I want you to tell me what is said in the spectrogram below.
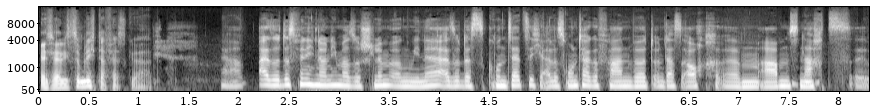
es ja nicht zum Lichterfest gehört. Ja, also das finde ich noch nicht mal so schlimm irgendwie, ne? Also dass grundsätzlich alles runtergefahren wird und dass auch ähm, abends, nachts äh,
